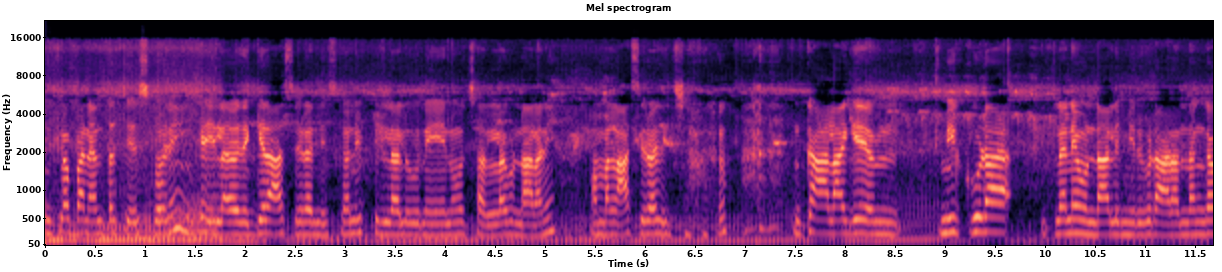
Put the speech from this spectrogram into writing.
ఇంట్లో పని అంతా చేసుకొని ఇంకా ఇలా దగ్గర ఆశీర్వాదం తీసుకొని పిల్లలు నేను చల్లగా ఉండాలని మమ్మల్ని ఆశీర్వాదించినారు. ఇంకా అలాగే మీకు కూడా ఇట్లనే ఉండాలి మీరు కూడా ఆనందంగా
